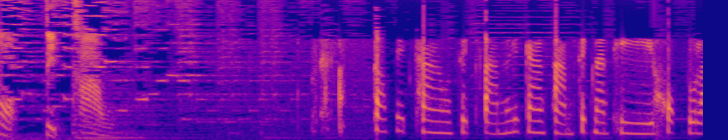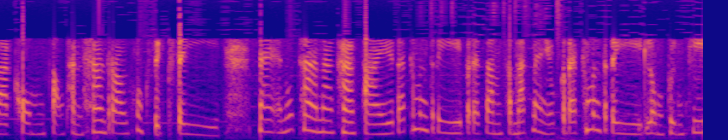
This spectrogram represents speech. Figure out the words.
เกาะติดข่าว กาะติดข่าว13นาฬิกา30นาที6ตุลาคม2564นายอนุชานาคาสายรัฐมนตรีประจำสำนักนายกรัฐมนตรีลงพื้นที่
